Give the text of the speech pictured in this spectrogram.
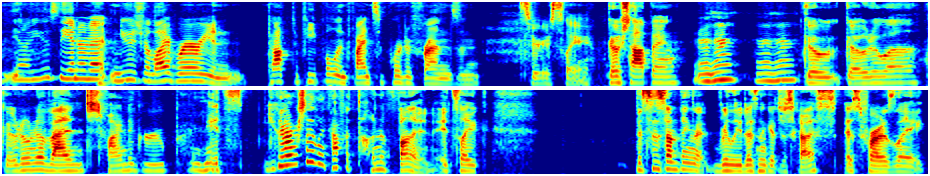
you know, use the internet and use your library and talk to people and find supportive friends and Seriously. Go shopping. Mm-hmm. Mm-hmm. go go to a go to an event find a group Mm-hmm. it's you can actually like have a ton of fun it's like this is something that really doesn't get discussed as far as like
